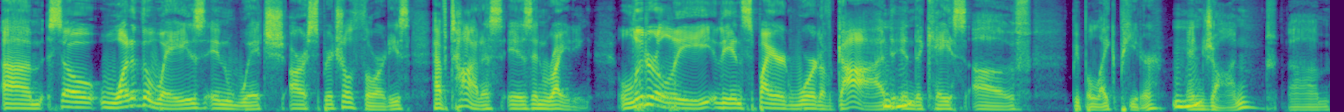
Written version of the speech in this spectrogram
Um, so, one of the ways in which our spiritual authorities have taught us is in writing, literally the inspired Word of God. Mm-hmm. In the case of people like Peter and John. Um,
